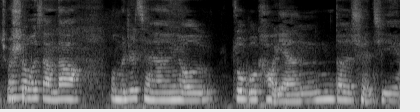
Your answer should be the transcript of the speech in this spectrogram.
就是我想到我们之前有做过考研的选题，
